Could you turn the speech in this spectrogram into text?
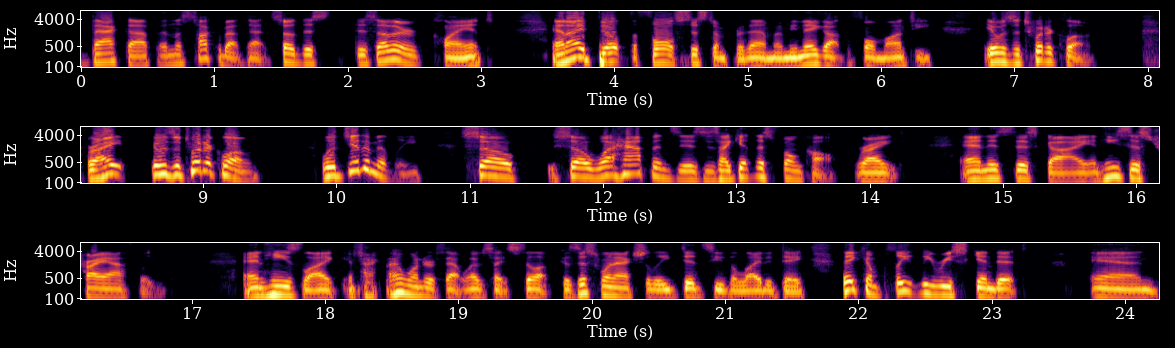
back up and let's talk about that. So this this other client, and I built the full system for them. I mean, they got the full Monty. It was a Twitter clone right? It was a Twitter clone, legitimately. So so what happens is is I get this phone call, right? And it's this guy, and he's this triathlete. And he's like, in fact, I wonder if that website's still up because this one actually did see the light of day. They completely reskinned it. And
